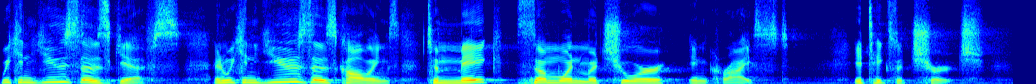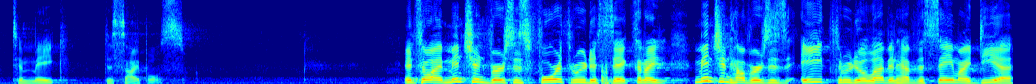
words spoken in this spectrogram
we can use those gifts and we can use those callings to make someone mature in Christ. It takes a church to make disciples. And so I mentioned verses 4 through to 6, and I mentioned how verses 8 through to 11 have the same idea,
